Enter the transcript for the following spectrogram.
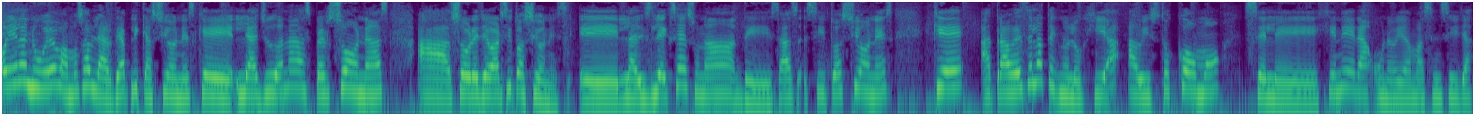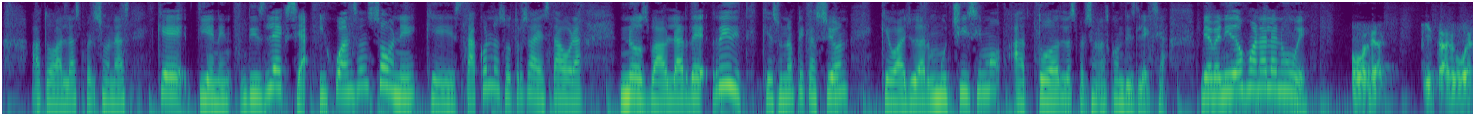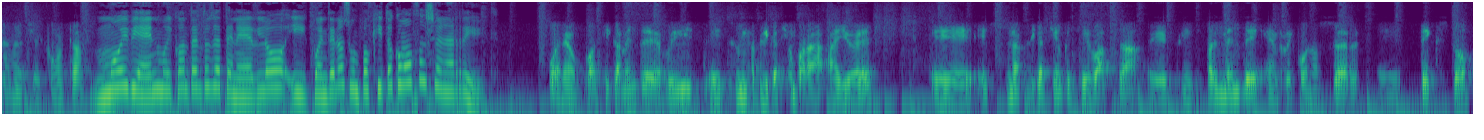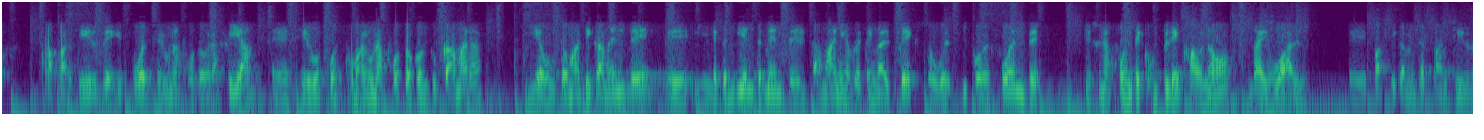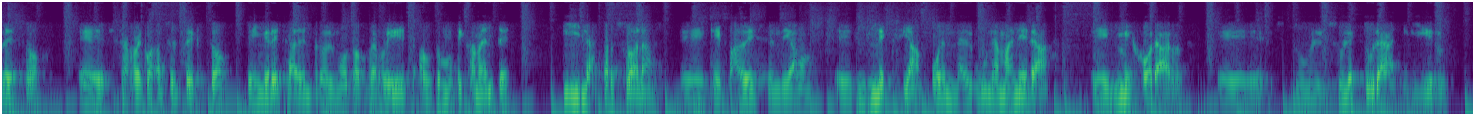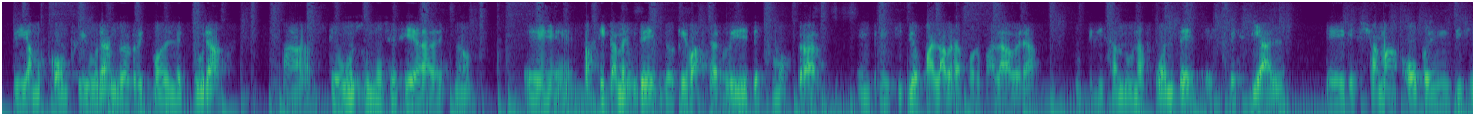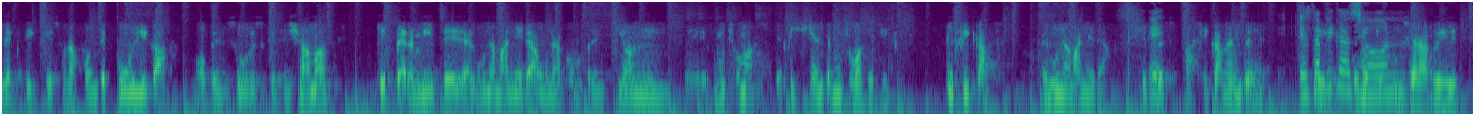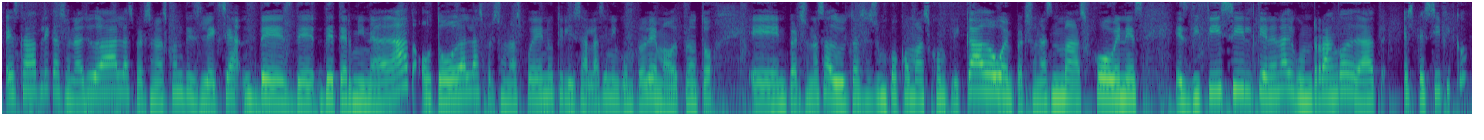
Hoy en la nube vamos a hablar de aplicaciones que le ayudan a las personas a sobrellevar situaciones. Eh, la dislexia es una de esas situaciones que a través de la tecnología ha visto cómo se le genera una vida más sencilla a todas las personas que tienen dislexia. Y Juan Sansone, que está con nosotros a esta hora, nos va a hablar de Reddit, que es una aplicación que va a ayudar muchísimo a todas las personas con dislexia. Bienvenido Juan a la nube. Hola, ¿qué tal? Buenas noches, ¿cómo estás? Muy bien, muy contentos de tenerlo y cuéntenos un poquito cómo funciona Reddit. Bueno, básicamente Reddit es una aplicación para iOS. Eh, es una aplicación que se basa eh, principalmente en reconocer eh, texto a partir de que puede ser una fotografía, es decir, vos puedes tomar una foto con tu cámara y automáticamente, independientemente del tamaño que tenga el texto o el tipo de fuente, si es una fuente compleja o no, da igual, eh, básicamente a partir de eso eh, se reconoce el texto, se ingresa dentro del motor de Reddit automáticamente y las personas eh, que padecen, digamos, dislexia pueden de alguna manera mejorar su, lectura y ir, digamos, configurando el ritmo de lectura según sus necesidades, ¿no? básicamente lo que va a hacer Reddit es mostrar en principio palabra por palabra utilizando una fuente especial eh, que se llama Open Dyslexic, que es una fuente pública, open source que se llama, que permite de alguna manera una comprensión eh, mucho más eficiente, mucho más eficaz de alguna manera. Eh, es básicamente Esta eh, aplicación, esta aplicación ayuda a las personas con dislexia desde determinada edad o todas las personas pueden utilizarla sin ningún problema o de pronto eh, en personas adultas es un poco más complicado o en personas más jóvenes es difícil. ¿Tienen algún rango de edad específico?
